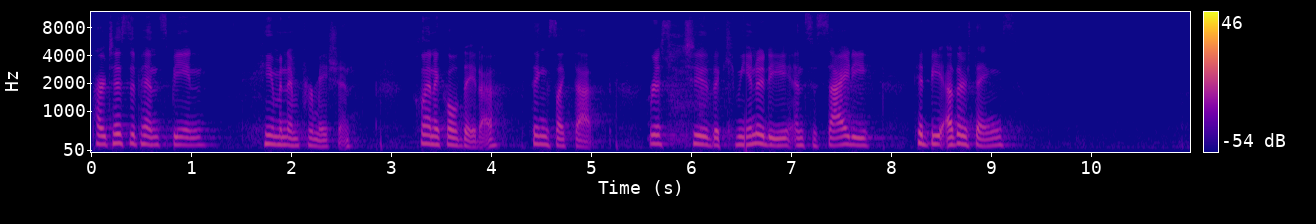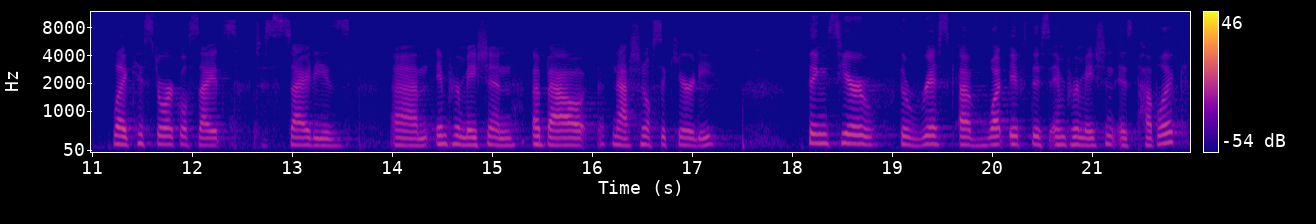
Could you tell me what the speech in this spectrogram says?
Participants being human information, clinical data, things like that. Risk to the community and society could be other things, like historical sites to societies, um, information about national security. Things here, the risk of what if this information is public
